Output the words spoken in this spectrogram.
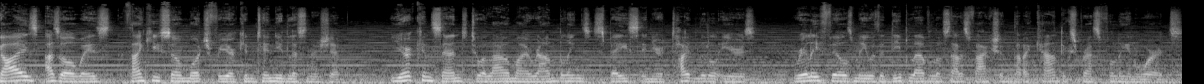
Guys, as always, thank you so much for your continued listenership. Your consent to allow my ramblings space in your tight little ears really fills me with a deep level of satisfaction that I can't express fully in words.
